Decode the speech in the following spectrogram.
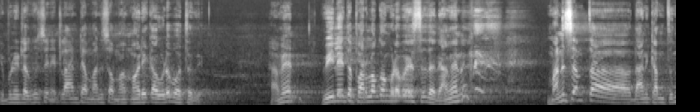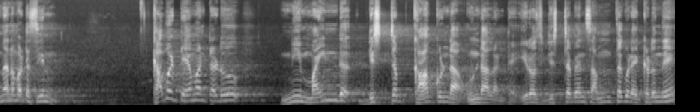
ఇప్పుడు ఇట్లా కూర్చొని ఇట్లా అంటే ఆ మనసు అమ- కూడా పోతుంది ఆమెన్. వీలైతే పరలోకం కూడా పోయేస్తుంది అది. ఆమెన్. మనసు అంతా దానికి అంత ఉందన్నమాట సీన్. కాబట్టి ఏమంటాడు? నీ మైండ్ డిస్టర్బ్ కాకుండా ఉండాలంటే. ఈరోజు డిస్టర్బెన్స్ అంతా కూడా ఎక్కడుంది?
